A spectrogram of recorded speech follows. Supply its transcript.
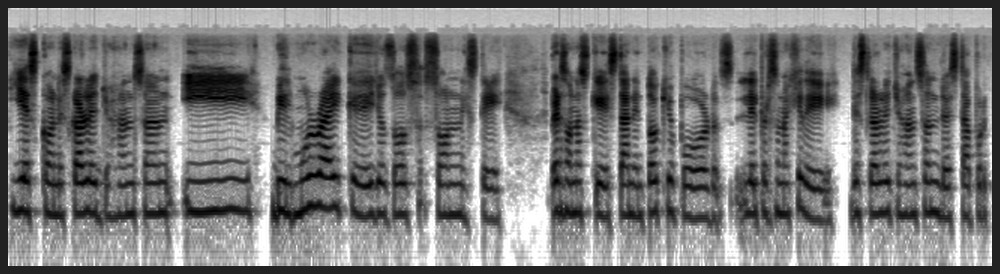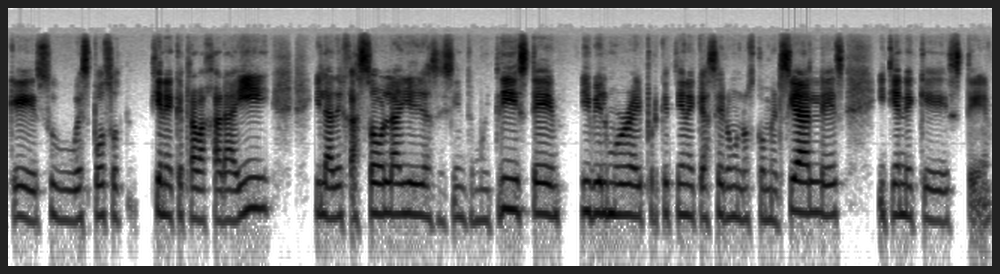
y es con Scarlett Johansson y Bill Murray, que ellos dos son este, personas que están en Tokio por el personaje de, Scarlett Johansson lo está porque su esposo tiene que trabajar ahí y la deja sola y ella se siente muy triste y Bill Murray porque tiene que hacer unos comerciales y tiene que este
